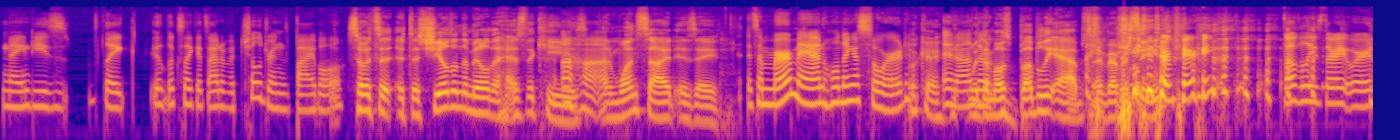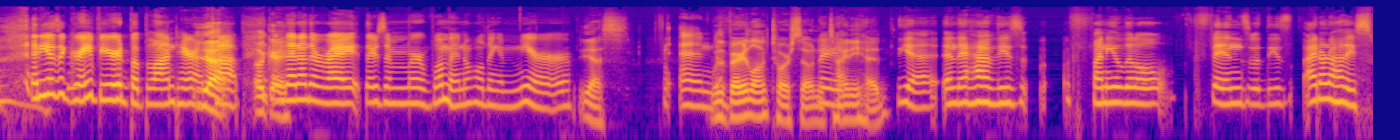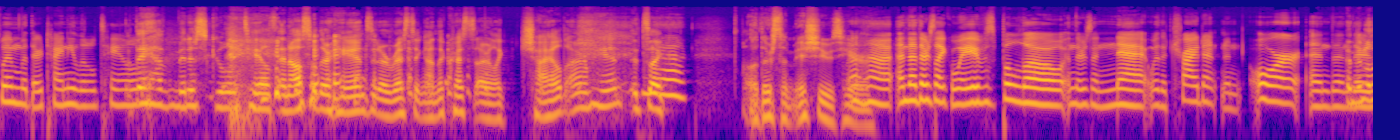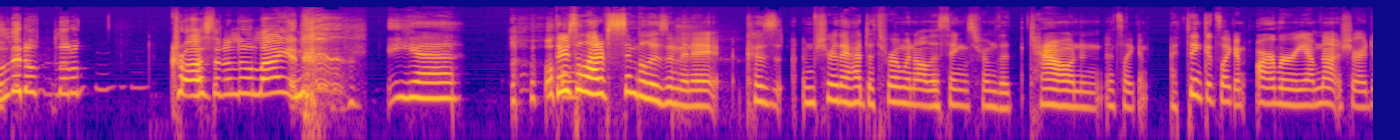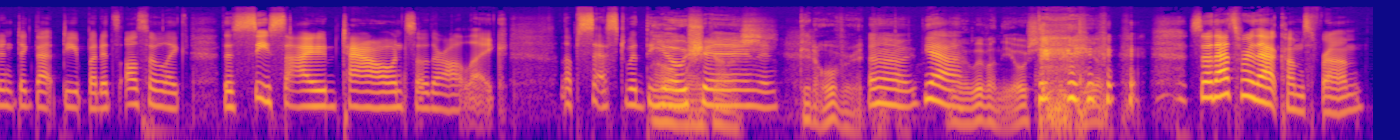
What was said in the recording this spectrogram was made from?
90s. Like it looks like it's out of a children's Bible. so. It's a it's a shield in the middle that has the keys, Uh-huh. and one side is a It's a merman holding a sword. okay And on with the- the most bubbly abs I've ever seen. They're very bubbly is the right word. And he has a gray beard but blonde hair on Yeah, top. okay. And then on the right, there's a mer woman holding a mirror. yes, And with a very long torso and a Very- tiny head. yeah, and they have these funny little fins with these. I don't know how they swim with their tiny little tails. They have minuscule tails, and also their hands that are resting on the crest are like child arm hands. It's like, oh, there's some issues here. Uh-huh. And then there's like waves below, and there's a net with a trident and an oar, and then And then there's a little little cross and a little lion. yeah. There's a lot of symbolism in it because I'm sure they had to throw in all the things from the town, and it's like an. I think it's like an armory. I'm not sure. I didn't dig that deep, but it's also like the seaside town, so they're all like obsessed with the Oh ocean and Get over it. uh, yeah. I live on the ocean. So that's where that comes from.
